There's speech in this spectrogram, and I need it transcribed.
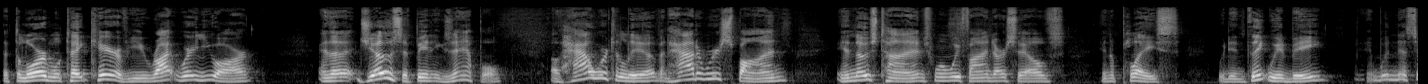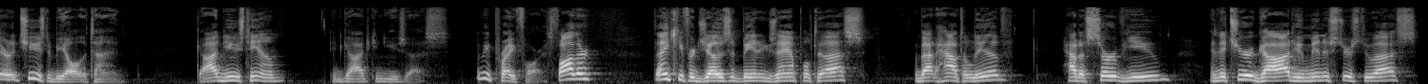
that the Lord will take care of you right where you are, and that Joseph be an example of how we're to live and how to respond in those times when we find ourselves in a place we didn't think we'd be and wouldn't necessarily choose to be all the time. God used him, and God can use us. Let me pray for us. Father, thank you for Joseph being an example to us about how to live, how to serve you, and that you're a God who ministers to us,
